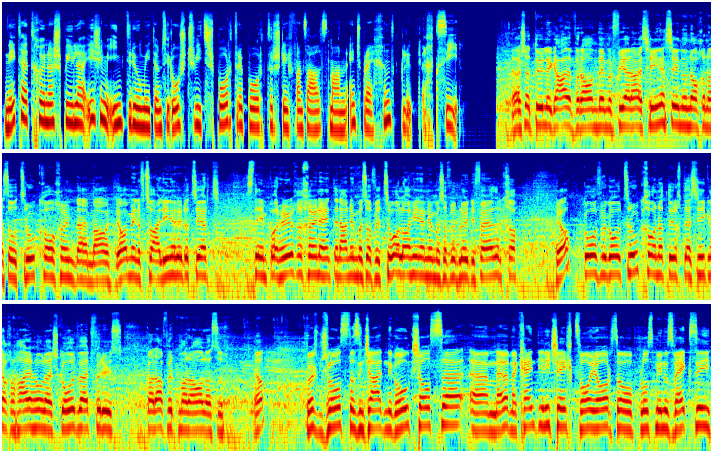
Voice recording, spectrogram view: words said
nicht hat können spielen, ist im Interview mit dem Südostschweiz Sportreporter Stefan Salzmann entsprechend glücklich gewesen. Ja, ist natürlich geil, vor allem wenn wir 4-1 hinten sind und nachher noch so zurückkommen können. Ähm, auch, ja, wir haben auf zwei Linien reduziert, das Tempo erhöhen können, haben dann auch nicht mehr so viel zulassen, nicht mehr so viele blöde Fehler gehabt. Ja, Goal für Goal zurückkommen, natürlich der Sieg nachher heimholen ist Gold wert für uns, gerade auch für die Moral. Also, ja. Du hast am Schluss das entscheidende Goal geschossen. Ähm, eben, man kennt deine Geschichte, zwei Jahre so plus minus weg gewesen.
